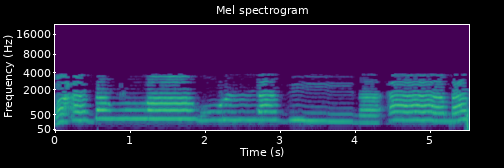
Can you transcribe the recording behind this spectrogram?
وعد الله الذين آمنوا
